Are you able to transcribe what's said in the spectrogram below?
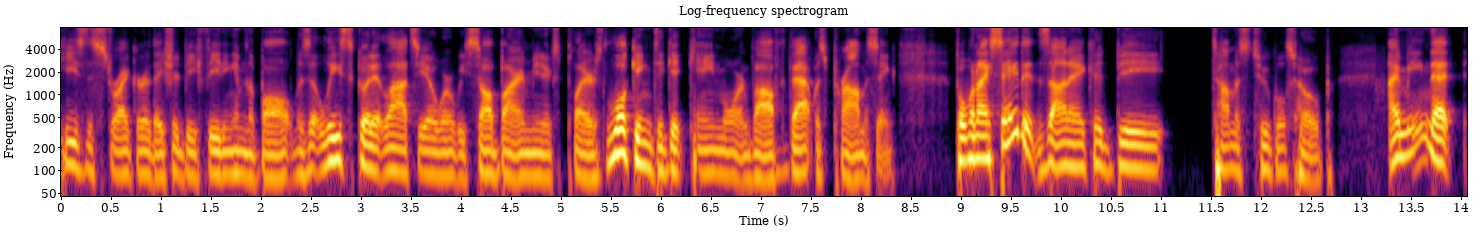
He's the striker. They should be feeding him the ball. It was at least good at Lazio, where we saw Bayern Munich's players looking to get Kane more involved. That was promising. But when I say that Sané could be Thomas Tuchel's hope, I mean that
